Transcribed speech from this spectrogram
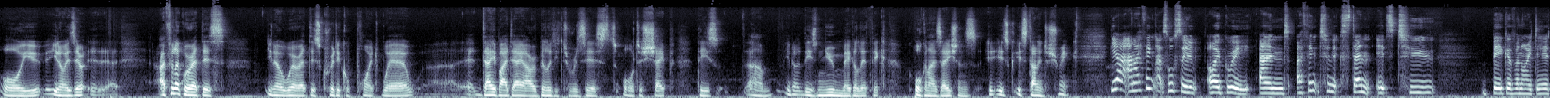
or you, you know, is there? I feel like we're at this, you know, we're at this critical point where uh, day by day our ability to resist or to shape these, um, you know, these new megalithic organizations is is starting to shrink. Yeah, and I think that's also, I agree. And I think to an extent, it's too big of an idea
